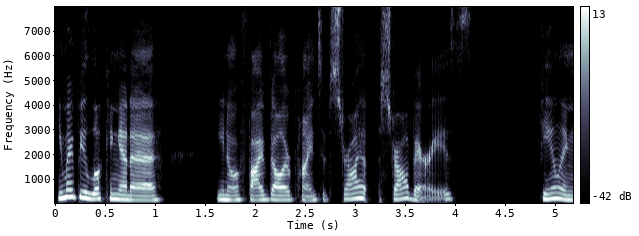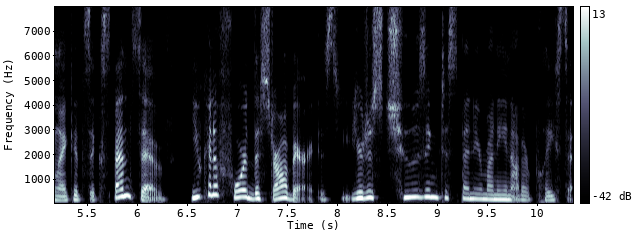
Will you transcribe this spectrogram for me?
You might be looking at a you know, $5 pints of straw- strawberries, feeling like it's expensive, you can afford the strawberries. You're just choosing to spend your money in other places.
